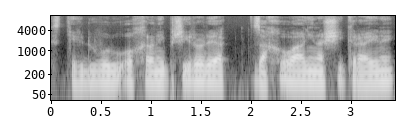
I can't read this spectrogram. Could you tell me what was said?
z těch důvodů ochrany přírody a zachování naší krajiny.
